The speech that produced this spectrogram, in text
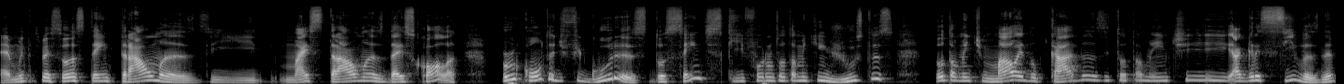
É, muitas pessoas têm traumas e mais traumas da escola por conta de figuras docentes que foram totalmente injustas, totalmente mal educadas e totalmente agressivas, né?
